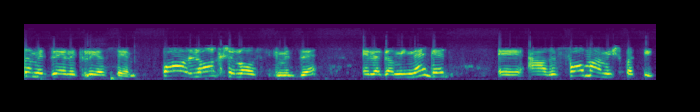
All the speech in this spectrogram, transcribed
גם את זה ליישם. פה לא רק שלא עושים את זה, אלא גם מנגד, הרפורמה המשפטית,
